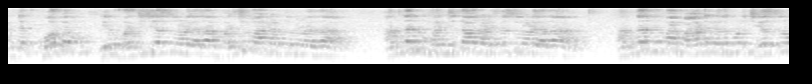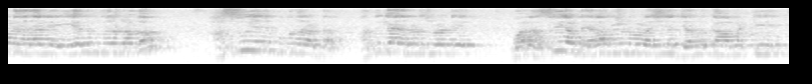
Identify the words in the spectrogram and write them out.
అంటే కోపం ఈయన మంచి చేస్తున్నాడు కదా మంచి మాట్లాడుతున్నాడు కదా. అందరిని మంచితో నడిపిస్తున్నాడు కదా. అందరిని మా మాట వినకుండా చేస్తున్నాడు కదా అని ఏం నింపుకున్న వాళ్ళు? అసూయ నింపుకున్నారంట. అందుకే ఆయన అన్నాడు చూడండి వాళ్ళ అసూయ అంట. ఎలా చూడండి వాళ్ళు అసూయ జనులు కాబట్టి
